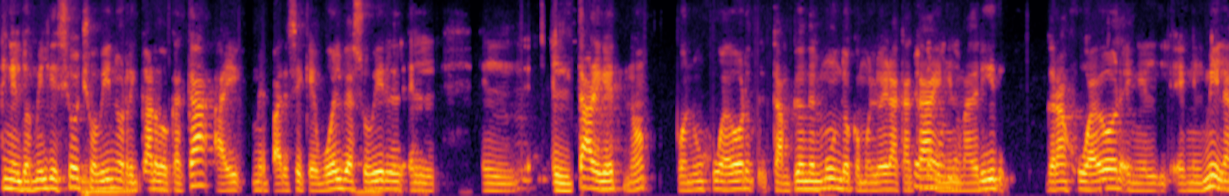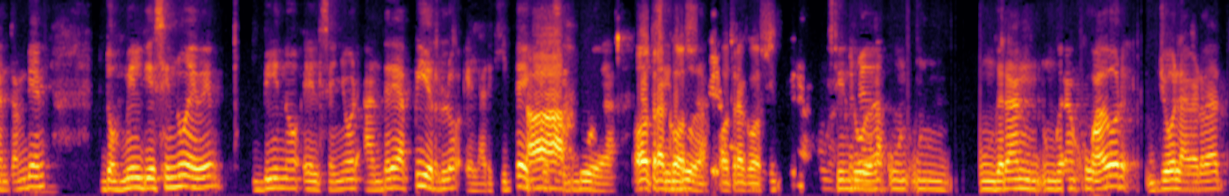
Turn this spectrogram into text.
en el 2018 vino Ricardo Kaká, ahí me parece que vuelve a subir el, el, target, ¿no? Con un jugador campeón del mundo como lo era Kaká en el Madrid, gran jugador en el, en el Milan también. 2019 vino el señor Andrea Pirlo, el arquitecto, ah, sin duda. Otra cosa, otra cosa. Sin duda, un, gran, un gran jugador. Yo, la verdad,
